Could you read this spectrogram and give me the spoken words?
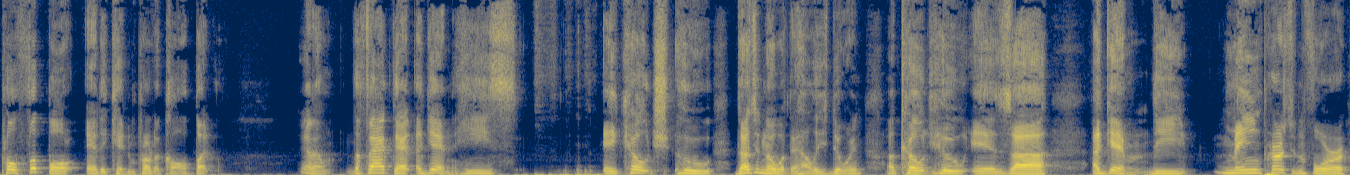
pro football etiquette and protocol. But, you know, the fact that, again, he's a coach who doesn't know what the hell he's doing, a coach who is, uh, again, the main person for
